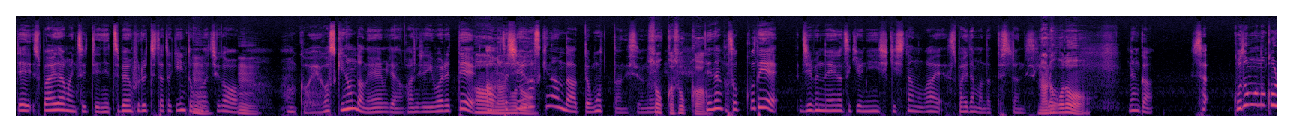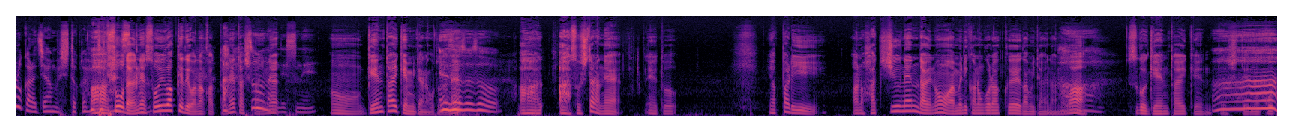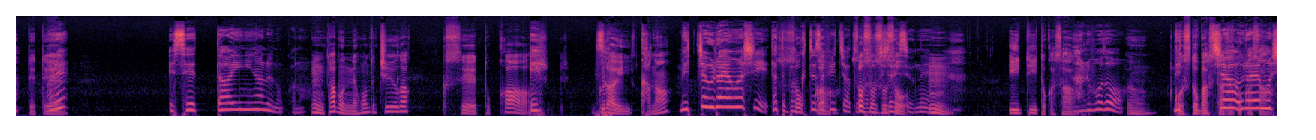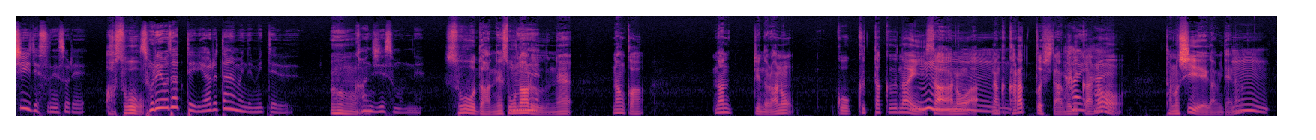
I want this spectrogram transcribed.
でスパイダーマンについて熱弁を振るってた時に友達が、うんなんか映画好きなんだねみたいな感じで言われてあーなるほど。私映画好きなんだって思ったんですよね。そうかそうか。でなんかそこで自分の映画好きを認識したのがスパイダーマンだったりしたんですけどなるほど。なんかさ子供の頃からジャムシとか見てたんですか？ああそうだよね。そういうわけではなかったねあ確かにね。そうなんですね。うん。原体験みたいなことだえそうねそうそう。あああそしたらねえっ、とやっぱりあの80年代のアメリカの娯楽映画みたいなのはあすごい原体験として残っててえ世代になるのかな？うん多分ねほんと中学生とかえぐらいかな？めっちゃ羨ましい。だってバックトゥザフューチャーとかの時代ですよね。うん。E.T. とかさ、なるほど。うん、めっゴーストバめっちゃスターズとか羨まさしいですねそれ。あそう。それをだってリアルタイムで見てるうん。感じですもんね、そうだねそうなるね。なんかなんて言うんだろうあのこう屈託ないさ、うんあのあなんかカラッとしたアメリカはいはい。の楽しい映画みたいな、うん。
